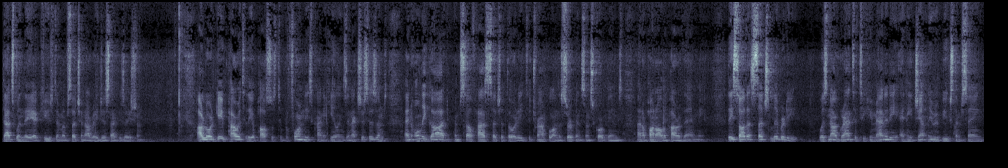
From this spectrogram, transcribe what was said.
that's when they accused him of such an outrageous accusation. Our Lord gave power to the apostles to perform these kind of healings and exorcisms, and only God Himself has such authority to trample on the serpents and scorpions and upon all the power of the enemy. They saw that such liberty was now granted to humanity, and He gently rebukes them, saying,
